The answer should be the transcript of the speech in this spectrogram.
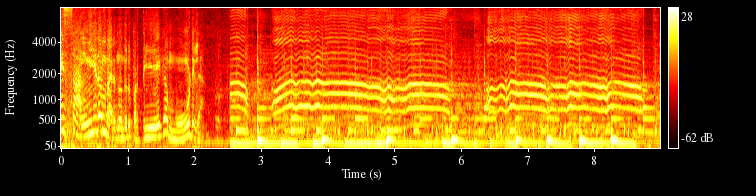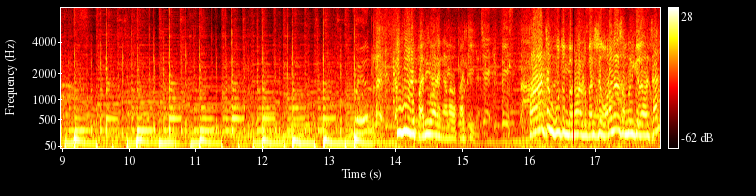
ഈ സംഗീതം വരുന്നത് ഒരു പ്രത്യേക മൂഡിലാണ് ഇതിനൊരു പരിഹാരം കാണാതെ പറ്റില്ല. പാട്ടും കൂത്തും ബഹളമായിട്ട് മനുഷ്യൻ ഉറങ്ങാൻ സമ്മതിക്കില്ല വെച്ചാൽ?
